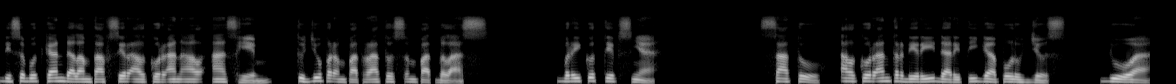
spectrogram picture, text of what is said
Disebutkan dalam tafsir Al-Quran Al-Ashim, 7 per 414. Berikut tipsnya. 1. Al-Quran terdiri dari 30 juz. 2.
